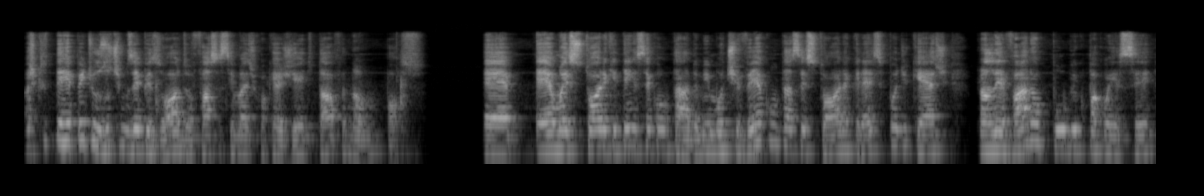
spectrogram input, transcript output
acho que de repente os últimos episódios eu faço assim mais de qualquer jeito e tal. Eu falei, não, não posso. É, é uma história que tem que ser contada. Eu me motivei a contar essa história, criar esse podcast para levar ao público para conhecer.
